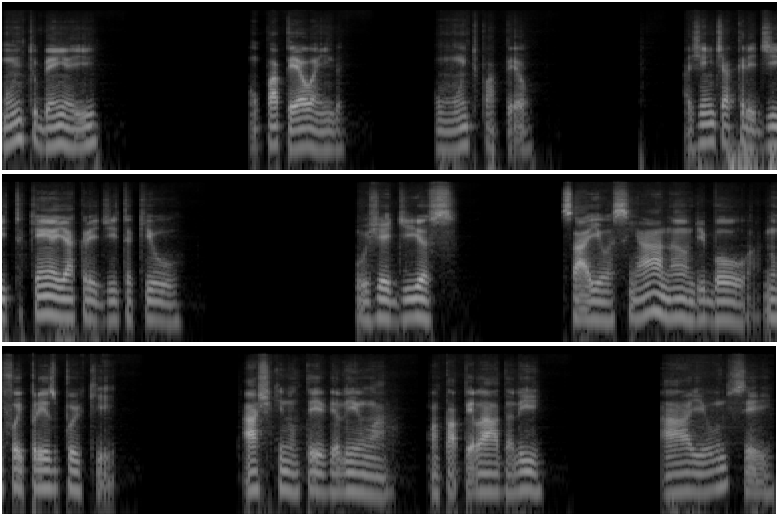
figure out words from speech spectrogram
Muito bem aí. Com papel ainda. Com muito papel. A gente acredita, quem aí acredita que o o G Dias saiu assim, ah, não, de boa, não foi preso por quê? Acho que não teve ali uma, uma papelada ali Ah, eu não sei.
